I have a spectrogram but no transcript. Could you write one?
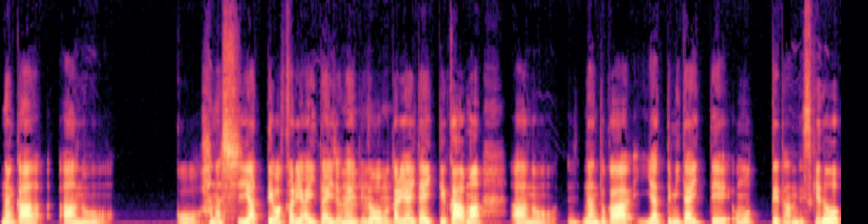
なんかあのこう話し合って分かり合いたいじゃないけど、分かり合いたいっていうかまああのなんとかやってみたいって思ってたんですけど、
